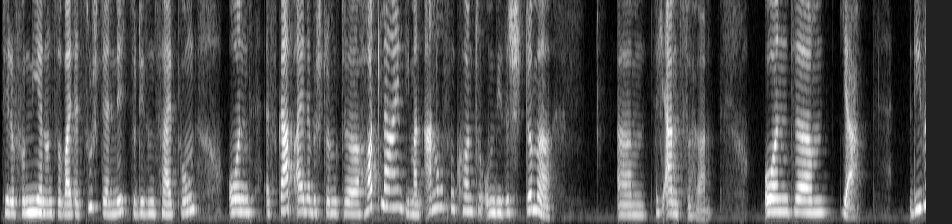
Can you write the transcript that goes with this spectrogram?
Telefonieren und so weiter zuständig zu diesem Zeitpunkt. Und es gab eine bestimmte Hotline, die man anrufen konnte, um diese Stimme ähm, sich anzuhören. Und ähm, ja, diese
